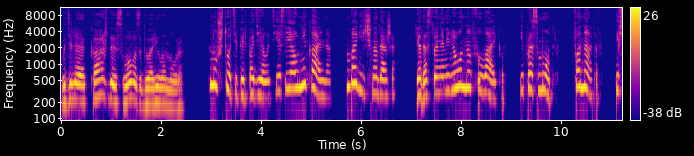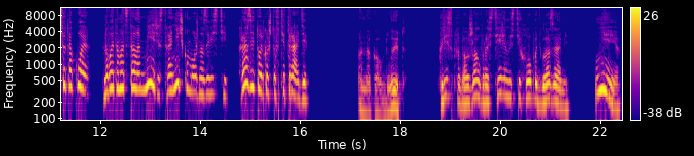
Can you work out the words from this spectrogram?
Выделяя каждое слово, заговорила Нора. «Ну что теперь поделать, если я уникальна, богична даже? Я достойна миллионов лайков и просмотров, фанатов и все такое, но в этом отсталом мире страничку можно завести, разве только что в тетради». «Она колдует?» Крис продолжал в растерянности хлопать глазами. «Нет,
